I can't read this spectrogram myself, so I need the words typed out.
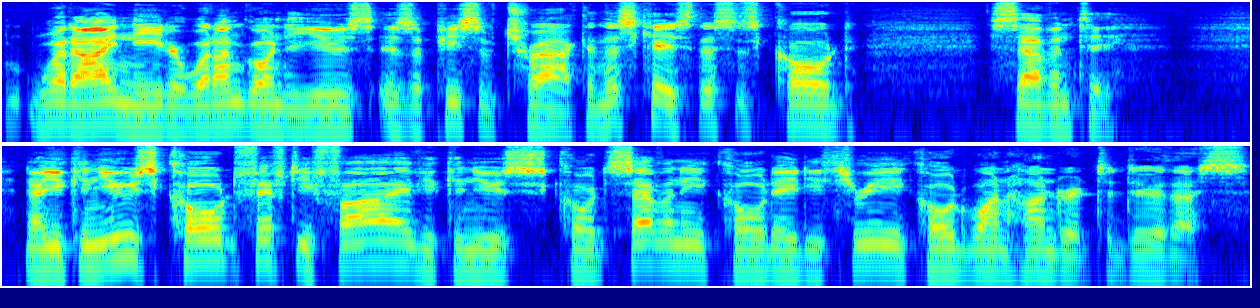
what I need, or what I'm going to use is a piece of track. In this case, this is code 70. Now you can use code 55, you can use code 70, code 83, code 100 to do this.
